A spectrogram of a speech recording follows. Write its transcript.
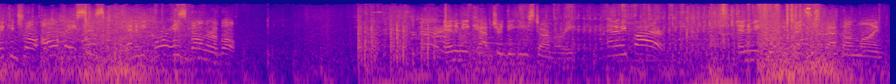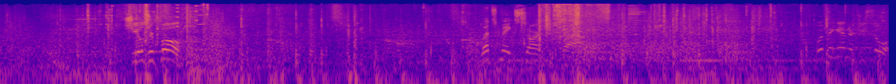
We control all bases. Enemy core is vulnerable. Enemy captured the East Armory. Enemy fire. Enemy core defenses back online. Shields are full. Let's make Sarge proud. Whipping energy sword.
